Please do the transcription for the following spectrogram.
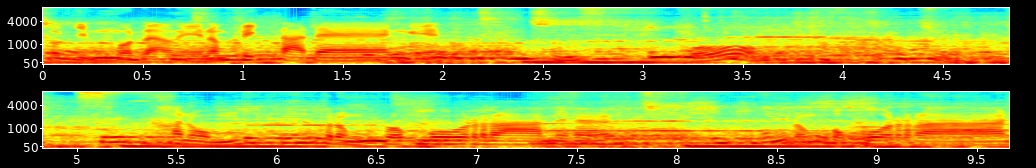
เรากินหมดแล้วนี่น้ำพริกตาแดงเนี่โอ้ขนมขนมครกโบราณนะฮะขนมครกโบราณ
